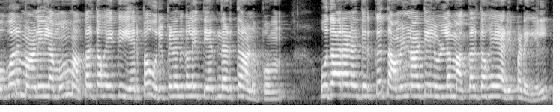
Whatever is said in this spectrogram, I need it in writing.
ஒவ்வொரு மாநிலமும் மக்கள் தொகைக்கு ஏற்ப உறுப்பினர்களை தேர்ந்தெடுத்து அனுப்பும். உதாரணத்திற்கு தமிழ்நாட்டில் உள்ள மக்கள் தொகை அடிப்படையில்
